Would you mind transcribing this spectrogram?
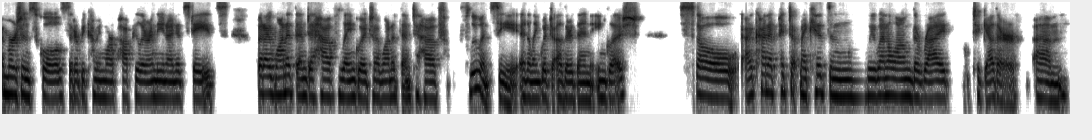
immersion schools that are becoming more popular in the United States. But I wanted them to have language. I wanted them to have fluency in a language other than English. So I kind of picked up my kids and we went along the ride together. Um,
